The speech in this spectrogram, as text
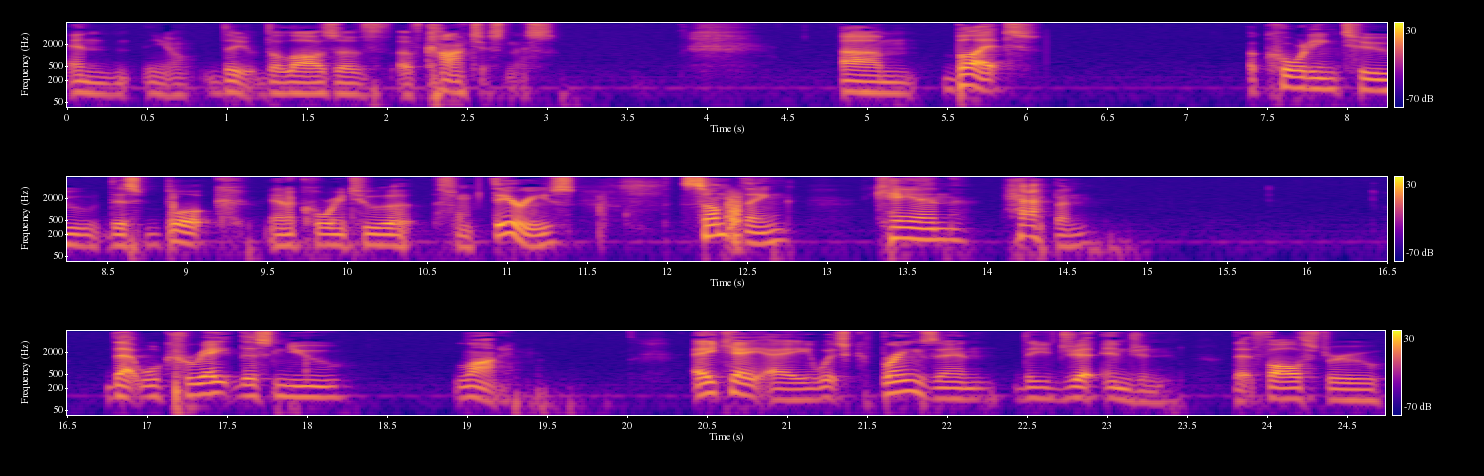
and you know the the laws of of consciousness. Um, but according to this book and according to uh, some theories, something can happen that will create this new line, aka which brings in the jet engine that falls through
